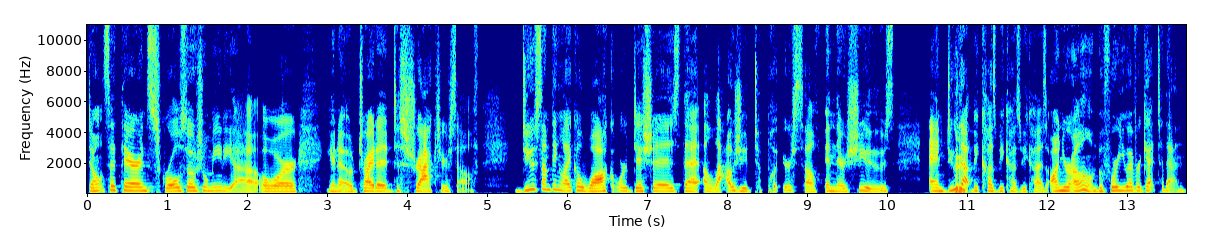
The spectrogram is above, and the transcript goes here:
Don't sit there and scroll social media or, you know, try to distract yourself. Do something like a walk or dishes that allows you to put yourself in their shoes and do Yeah. that because, because, because on your own before you ever get to them.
